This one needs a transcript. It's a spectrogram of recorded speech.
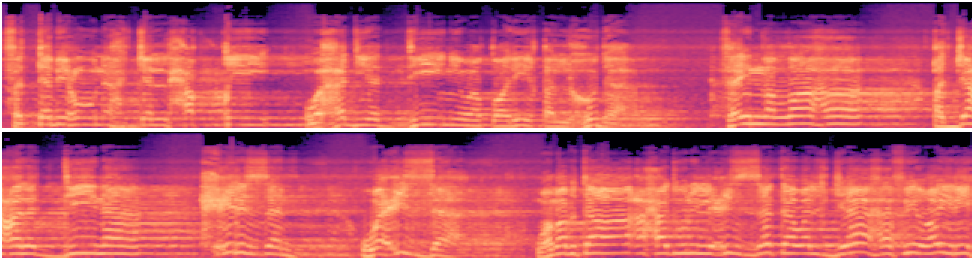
فاتبعوا نهج الحق وهدي الدين وطريق الهدى. فإن الله قد جعل الدين حرزا وعزا وما ابتغى أحد العزة والجاه في غيره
